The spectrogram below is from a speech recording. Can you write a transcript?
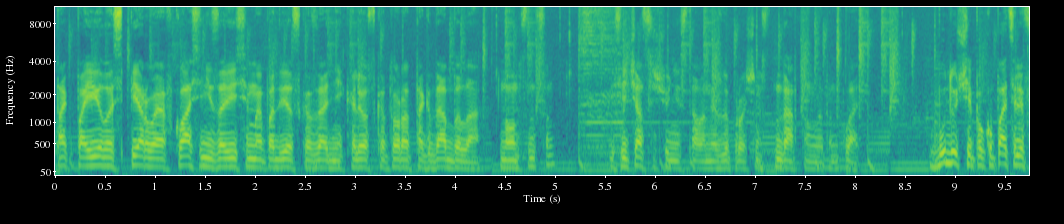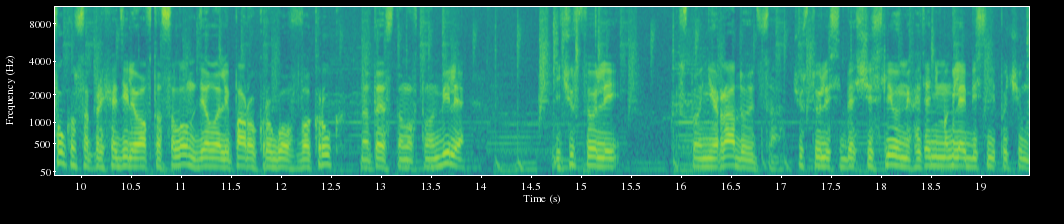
Так появилась первая в классе независимая подвеска задних колес, которая тогда была нонсенсом. И сейчас еще не стала, между прочим, стандартом в этом классе. Будущие покупатели фокуса приходили в автосалон, делали пару кругов вокруг на тестовом автомобиле и чувствовали, что они радуются, чувствовали себя счастливыми, хотя не могли объяснить почему.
